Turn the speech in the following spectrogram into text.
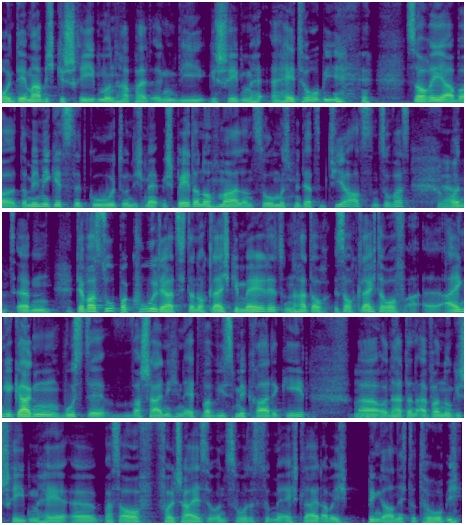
und dem habe ich geschrieben und habe halt irgendwie geschrieben, hey Tobi, sorry, aber der Mimi geht's nicht gut und ich melde mich später nochmal und so, muss mit der zum Tierarzt und sowas. Ja. Und ähm, der war super cool, der hat sich dann auch gleich gemeldet und hat auch, ist auch gleich darauf äh, eingegangen, wusste wahrscheinlich in etwa, wie es mir gerade geht äh, Mhm. und hat dann einfach nur geschrieben, hey, äh, pass auf, voll scheiße und so, das tut mir echt leid, aber ich bin gar nicht der Tobi.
